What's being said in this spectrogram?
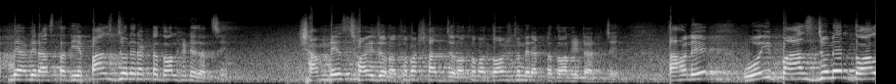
আপনি, আমি রাস্তা দিয়ে পাঁচ জনের একটা দল হেঁটে যাচ্ছে। সামনে ছয় জন অথবা সাতজন অথবা দশ জনের একটা দল হেঁটে আসছে। তাহলে ওই পাঁচ জনের দল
